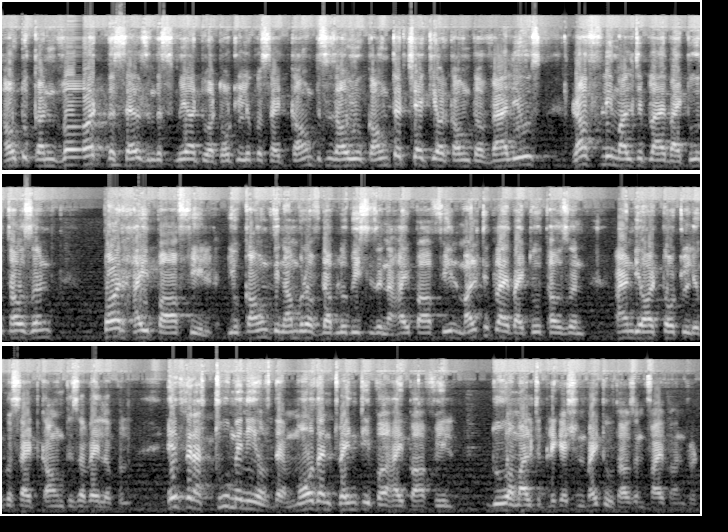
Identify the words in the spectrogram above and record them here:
how to convert the cells in the smear to a total leukocyte count. This is how you counter check your count of values, roughly multiply by 2000 per high power field. You count the number of WBCs in a high power field, multiply by 2000 and your total leukocyte count is available. If there are too many of them, more than 20 per high power field, do a multiplication by 2500.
